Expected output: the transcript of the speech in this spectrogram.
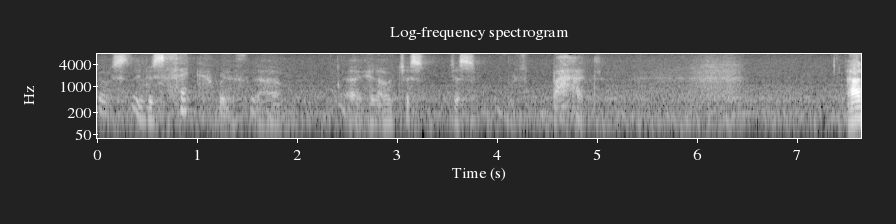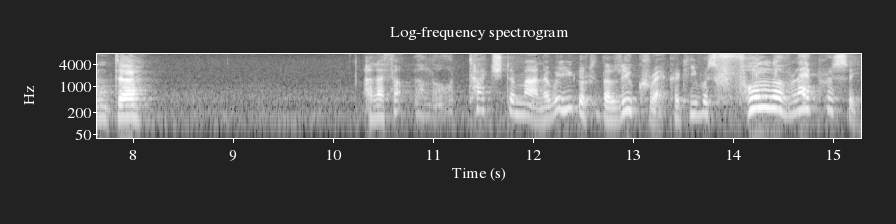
It was, it was thick with, um, uh, you know, just, just bad. And, uh, and I thought, the Lord touched a man. Now, when you go to the Luke record, he was full of leprosy.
